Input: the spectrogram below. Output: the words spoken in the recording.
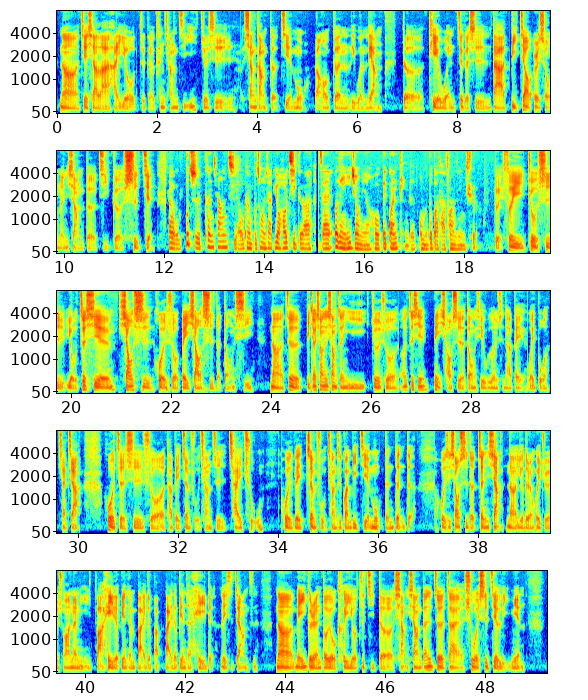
那接下来还有这个铿锵集，就是香港的节目，然后跟李文亮。的贴文，这个是大家比较耳熟能详的几个事件。呃，不止铿锵起啊，我可能补充一下，有好几个啊，在二零一九年后被关停的，我们都把它放进去了。对，所以就是有这些消失或者说被消失的东西，那这比较像是象征意义，就是说，呃，这些被消失的东西，无论是它被微博下架，或者是说它被政府强制拆除，或者被政府强制关闭节目等等的，或者是消失的真相。那有的人会觉得说，那你把黑的变成白的，把白的变成黑的，类似这样子。那每一个人都有可以有自己的想象，但是这在数位世界里面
